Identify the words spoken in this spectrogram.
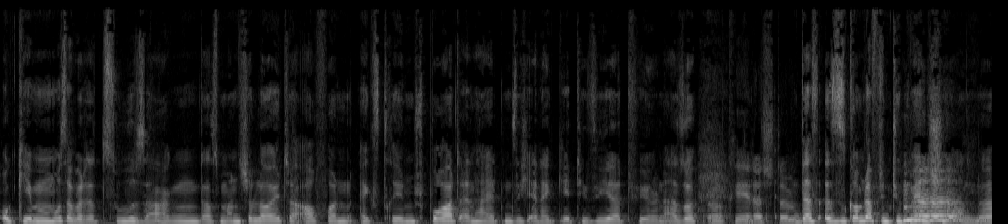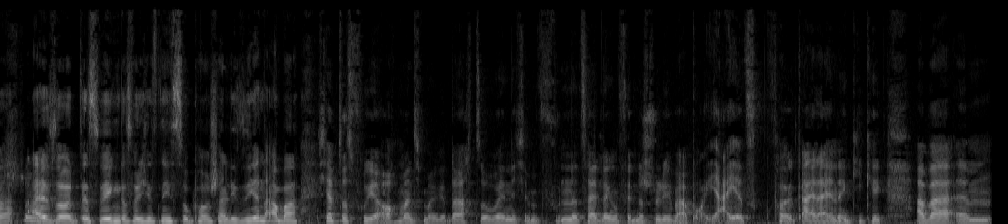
Okay, man muss aber dazu sagen, dass manche Leute auch von extremen Sporteinheiten sich energetisiert fühlen. Also okay, das stimmt. Das, es kommt auf den Typ Menschen an. Ne? Also deswegen, das würde ich jetzt nicht so pauschalisieren, aber ich habe das früher auch manchmal gedacht, so wenn ich eine Zeit lang im Fitnessstudio war, boah ja, jetzt voll geiler Energiekick. Aber ähm,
